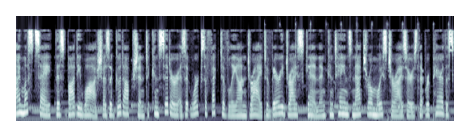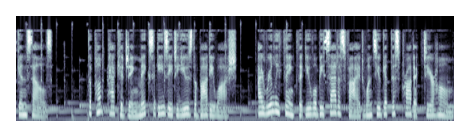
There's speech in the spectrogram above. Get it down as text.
I must say, this body wash is a good option to consider as it works effectively on dry to very dry skin and contains natural moisturizers that repair the skin cells. The pump packaging makes it easy to use the body wash. I really think that you will be satisfied once you get this product to your home.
